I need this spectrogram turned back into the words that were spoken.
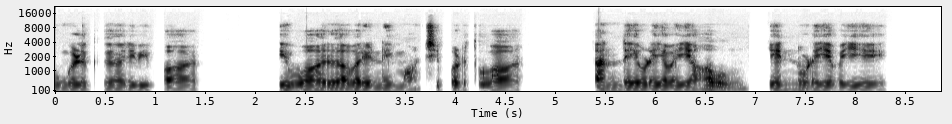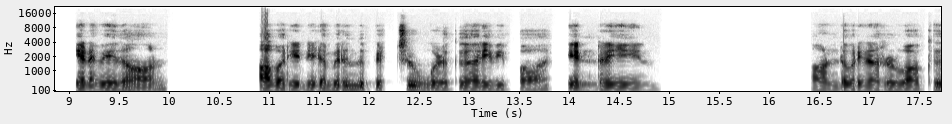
உங்களுக்கு அறிவிப்பார். இவ்வாறு அவர் என்னை மாட்சிப்படுத்துவார். தந்தையுடையவை யாவும் என்னுடையவையே. எனவேதான் அவர் என்னிடமிருந்து பெற்று உங்களுக்கு அறிவிப்பார் என்றேன். ஆண்டவரின் அருள்வாக்கு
